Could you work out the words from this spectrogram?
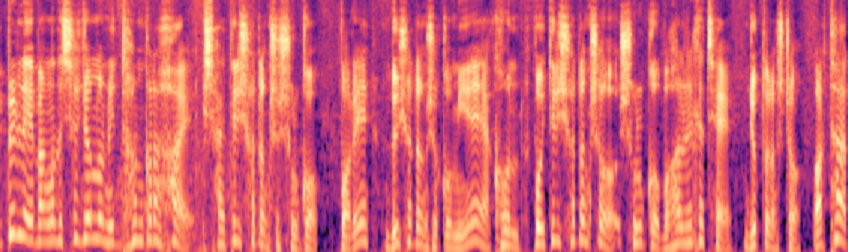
এপ্রিলে বাংলাদেশের জন্য নির্ধারণ করা হয় সাঁত্রিশ শতাংশ শুল্ক। পরে দুই শতাংশ কমিয়ে এখন পঁয়ত্রিশ শতাংশ শুল্ক বহাল রেখেছে যুক্তরাষ্ট্র। অর্থাৎ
